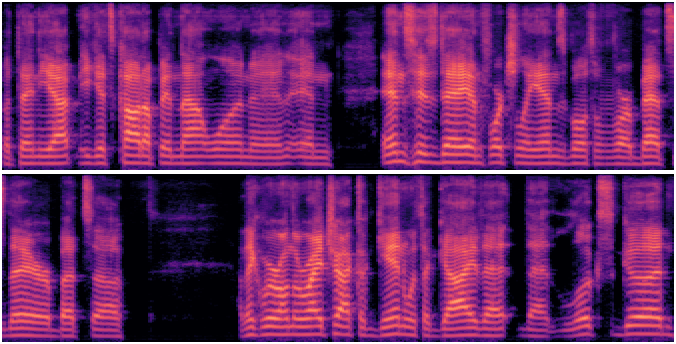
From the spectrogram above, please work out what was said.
But then, yep, he gets caught up in that one and, and ends his day. Unfortunately, ends both of our bets there. But uh, I think we're on the right track again with a guy that that looks good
